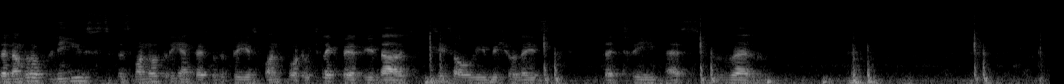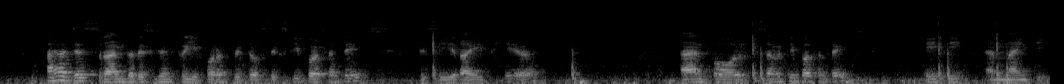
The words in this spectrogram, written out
the number of leaves is 103 and size of the tree is 140 which is like fairly large. This is how we visualize the tree as well. I have just run the decision tree for a split of 60 percentage you see right here. And for 70 percentage 80 and 90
